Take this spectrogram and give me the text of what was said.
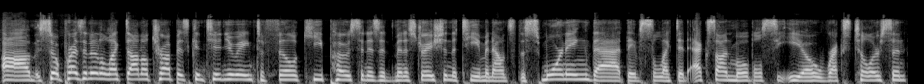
Um, so, President elect Donald Trump is continuing to fill key posts in his administration. The team announced this morning that they've selected ExxonMobil CEO Rex Tillerson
